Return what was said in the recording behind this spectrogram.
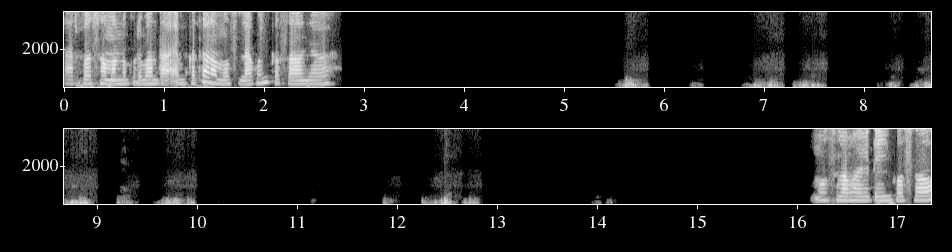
তারপর সামান্য পরিমাণ দা এম কাতে অনা মশলা কুñ কষাও ᱧᱚᱜᱟ মশলা ভাগে টিক কষাও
